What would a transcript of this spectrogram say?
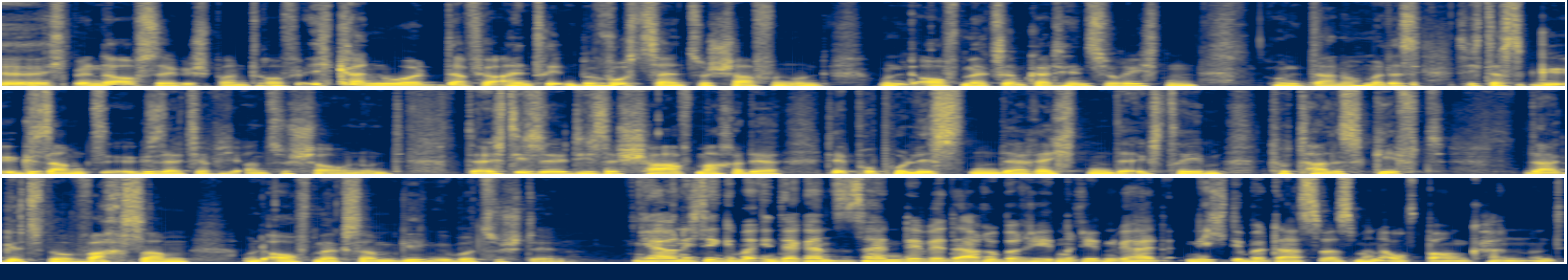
Äh, ich bin da auch sehr gespannt drauf. Ich kann nur dafür eintreten, Bewusstsein zu schaffen und, und Aufmerksamkeit hinzurichten und da nochmal das, sich das gesamtgesellschaftlich anzuschauen. Und da ist diese, diese Scharfmache der, der Populisten, der Rechten, der Extremen totales Gift. Da gilt es nur wachsam und aufmerksam gegenüberzustehen. Ja, und ich denke immer, in der ganzen Zeit, in der wir darüber reden, reden wir halt nicht über das, was man aufbauen kann und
